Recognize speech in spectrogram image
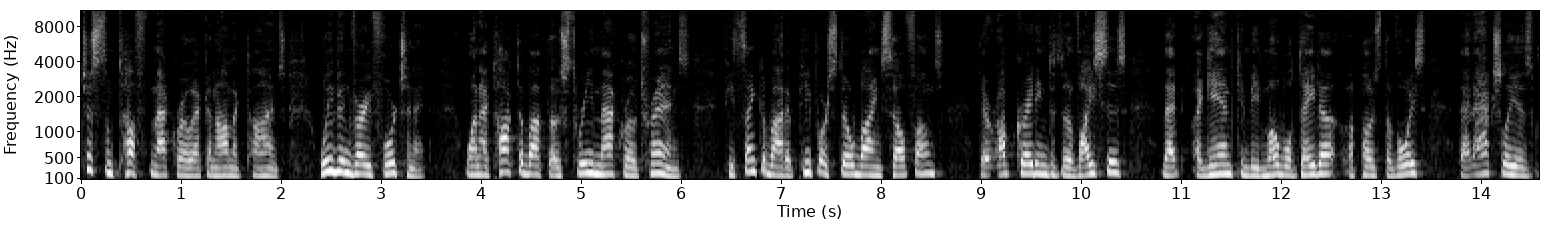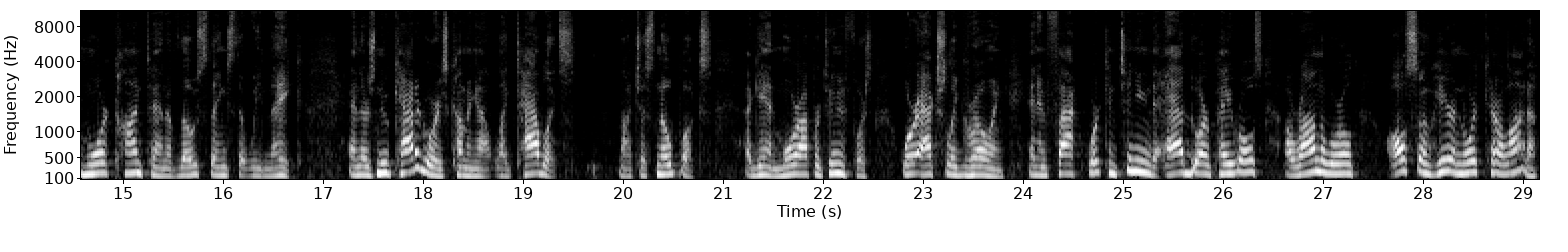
just some tough macroeconomic times. We've been very fortunate. When I talked about those three macro trends, if you think about it, people are still buying cell phones. They're upgrading to devices that, again, can be mobile data opposed to voice. That actually is more content of those things that we make. And there's new categories coming out like tablets, not just notebooks. Again, more opportunity for us. We're actually growing. And in fact, we're continuing to add to our payrolls around the world, also here in North Carolina,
